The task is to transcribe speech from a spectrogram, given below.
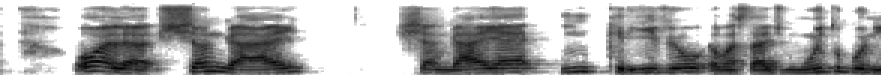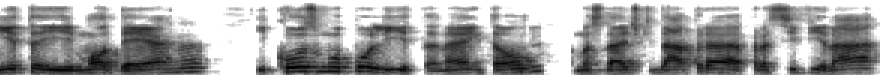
Olha, Xangai. Xangai é incrível, é uma cidade muito bonita e moderna e cosmopolita, né? Então, uhum. é uma cidade que dá para se virar,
